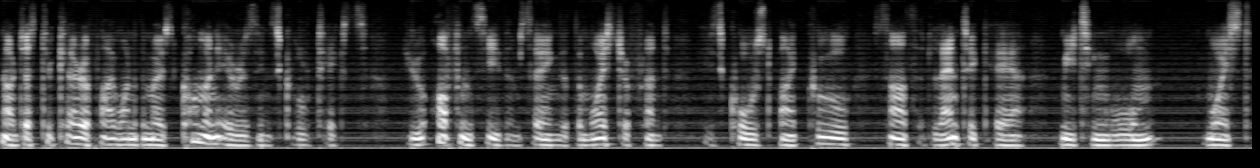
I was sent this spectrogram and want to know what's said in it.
Now, just to clarify, one of the most common errors in school texts, you often see them saying that the moisture front is caused by cool South Atlantic air meeting warm, moist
